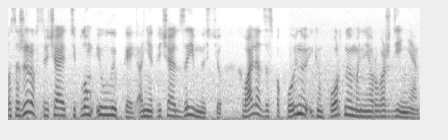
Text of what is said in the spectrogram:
Пассажиров встречают теплом и улыбкой. Они отвечают взаимностью хвалят за спокойную и комфортную манеру вождения.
